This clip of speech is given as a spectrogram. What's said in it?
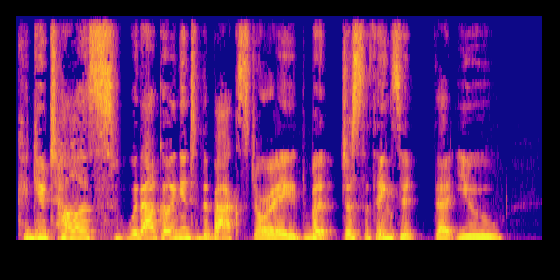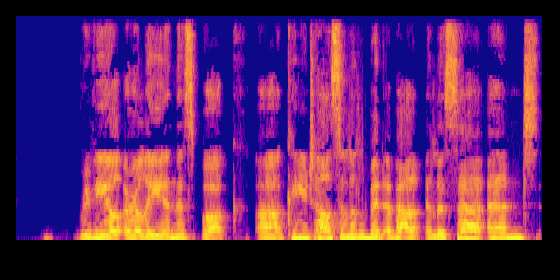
could you tell us, without going into the backstory, but just the things that, that you reveal early in this book, uh, can you tell us a little bit about Elyssa and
